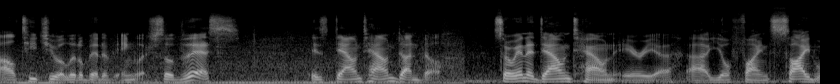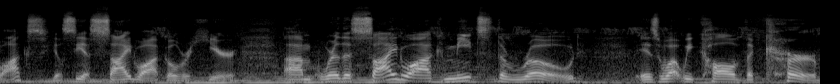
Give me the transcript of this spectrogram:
I'll teach you a little bit of English. So this is downtown Dunnville. So in a downtown area, uh, you'll find sidewalks. You'll see a sidewalk over here. Um, where the sidewalk meets the road is what we call the curb.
